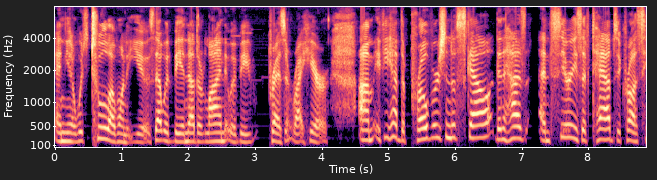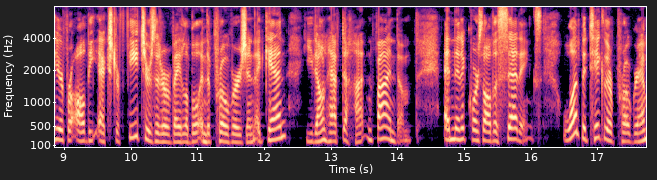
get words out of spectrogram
and, you know, which tool I want to use. That would be another line that would be present right here. Um, if you have the Pro version of Scal, then it has a series of tabs across here for all the extra features that are available in the Pro version. Again, you don't have to hunt and find them. And then, of course, all the settings. One particular program,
